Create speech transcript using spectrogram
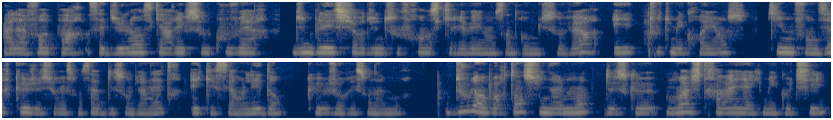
À la fois par cette violence qui arrive sous le couvert d'une blessure, d'une souffrance qui réveille mon syndrome du sauveur et toutes mes croyances qui me font dire que je suis responsable de son bien-être et que c'est en l'aidant que j'aurai son amour. D'où l'importance finalement de ce que moi je travaille avec mes coachés,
